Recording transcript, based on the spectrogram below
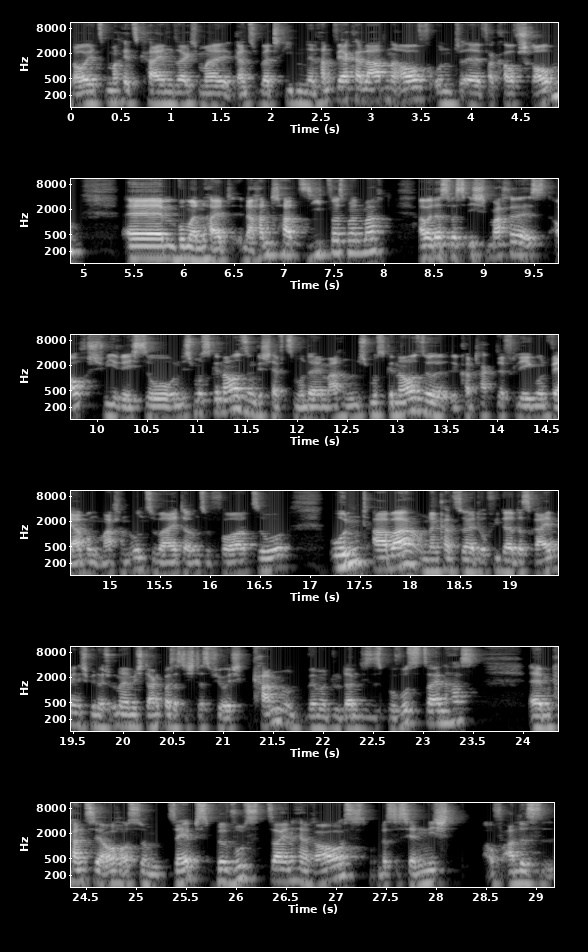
baue jetzt, mache jetzt keinen, sage ich mal, ganz übertriebenen Handwerkerladen auf und äh, verkaufe Schrauben, ähm, wo man halt in der Hand hat, sieht, was man macht aber das, was ich mache, ist auch schwierig so. Und ich muss genauso ein Geschäftsmodell machen und ich muss genauso Kontakte pflegen und Werbung machen und so weiter und so fort so. Und aber, und dann kannst du halt auch wieder das reinbringen, ich bin euch unheimlich dankbar, dass ich das für euch kann. Und wenn du dann dieses Bewusstsein hast, ähm, kannst du ja auch aus so einem Selbstbewusstsein heraus, und das ist ja nicht auf alles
